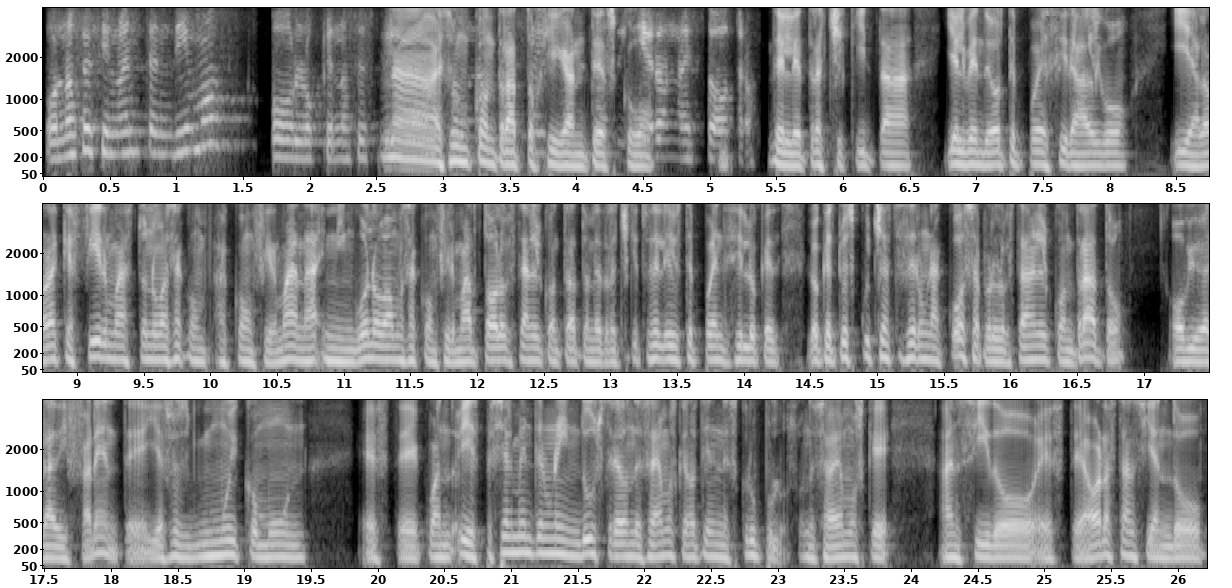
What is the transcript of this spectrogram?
O no sé si no entendimos o lo que nos No, es un contrato gigantesco de letra chiquita y el vendedor te puede decir algo y a la hora que firmas tú no vas a, confirmar nada, ninguno vamos a confirmar todo lo que está en el contrato en letra chiquita. Entonces ellos te pueden decir lo que, lo que tú escuchaste era una cosa, pero lo que estaba en el contrato, obvio, era diferente y eso es muy común. Este, cuando, y especialmente en una industria donde sabemos que no tienen escrúpulos, donde sabemos que han sido, este, ahora están siendo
